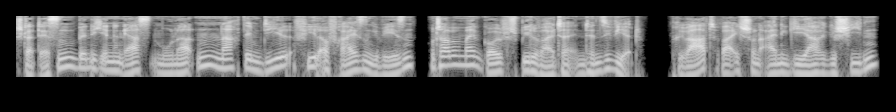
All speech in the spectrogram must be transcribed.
Stattdessen bin ich in den ersten Monaten nach dem Deal viel auf Reisen gewesen und habe mein Golfspiel weiter intensiviert. Privat war ich schon einige Jahre geschieden.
